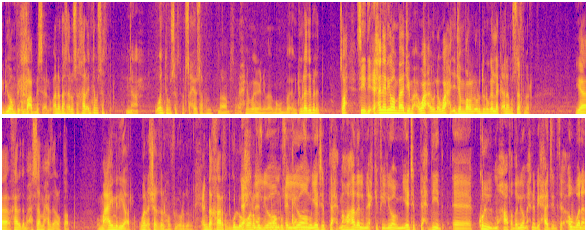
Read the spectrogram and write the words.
اليوم في البعض بيسألوا أنا بساله خالد أنت مستثمر؟ نعم. وأنت مستثمر صح يا أستاذ نعم صحيح. إحنا يعني ما هو أنتم أولاد البلد صح؟ سيدي إحنا أنا اليوم باجي مع لو واحد اجى من برا الأردن وقال لك أنا مستثمر يا خالد أبو حسان مع حفظ الألقاب. ومعي مليار وين أشغلهم في الأردن؟ عندك خارطة تقول له هون بزبط اليوم بزبط اليوم بزبط. يجب تح... ما هو هذا اللي بنحكي فيه اليوم يجب تحديد آه كل محافظة. اليوم إحنا بحاجة لت... اولا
